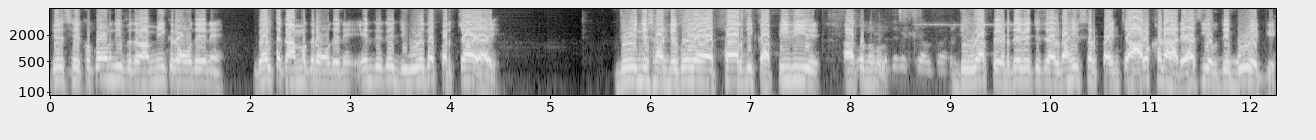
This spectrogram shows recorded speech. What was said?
ਜਿਹੜੇ ਸਿੱਖ ਕੌਮ ਦੀ ਬਦਨਾਮੀ ਕਰਾਉਂਦੇ ਨੇ ਗਲਤ ਕੰਮ ਕਰਾਉਂਦੇ ਨੇ ਇਹਦੇ ਤੇ ਜੂਏ ਦਾ ਪਰਚਾ ਆਇਆ ਏ। ਜੋ ਇਹਨੇ ਸਾਡੇ ਕੋਲ ਐਫ ਆਰ ਦੀ ਕਾਪੀ ਵੀ ਏ ਆ ਤੁਹਾਨੂੰ ਉਹਦੇ ਵਿੱਚ ਚੱਲਦਾ ਜੂਆ ਪਿੰਡ ਦੇ ਵਿੱਚ ਚੱਲਦਾ ਸੀ ਸਰਪੰਚ ਆਪ ਖੜਾ ਰਿਹਾ ਸੀ ਆਪਦੇ ਬੂਹੇ ਅੱਗੇ।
